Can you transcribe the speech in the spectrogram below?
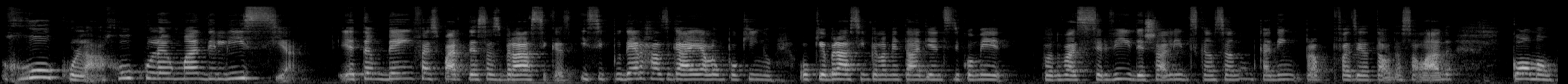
Rúcula, rúcula é uma delícia e também faz parte dessas brássicas. E se puder rasgar ela um pouquinho ou quebrar assim pela metade antes de comer, quando vai se servir, deixar ali descansando um bocadinho para fazer a tal da salada, comam,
